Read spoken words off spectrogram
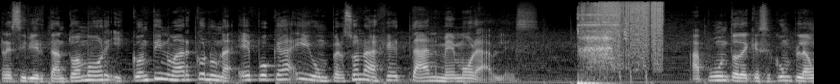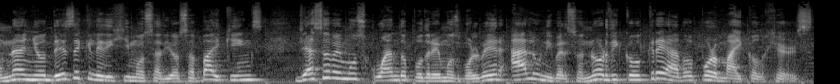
recibir tanto amor y continuar con una época y un personaje tan memorables. A punto de que se cumpla un año desde que le dijimos adiós a Vikings, ya sabemos cuándo podremos volver al universo nórdico creado por Michael Hurst.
